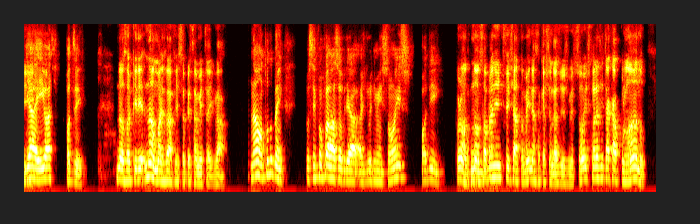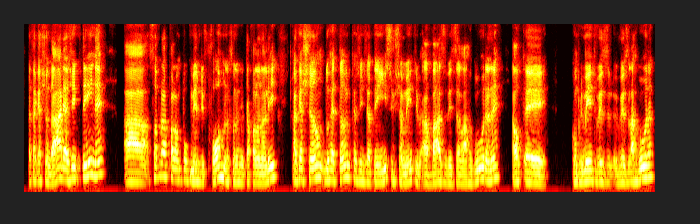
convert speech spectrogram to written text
E E... aí, eu acho. Pode dizer. Não, só queria... Não, mas vá, fez seu pensamento aí, vá. Não, tudo bem. Se você for falar sobre a- as duas dimensões, pode Pronto, não, só para a complementar. gente fechar também nessa questão das duas dimensões, quando a gente está calculando essa questão da área, a gente tem, né, a, só para falar um pouco mesmo de fórmulas, quando a gente está falando ali, a questão do retângulo, que a gente já tem isso, justamente, a base vezes a largura, né, Al- é, comprimento vezes, vezes largura.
